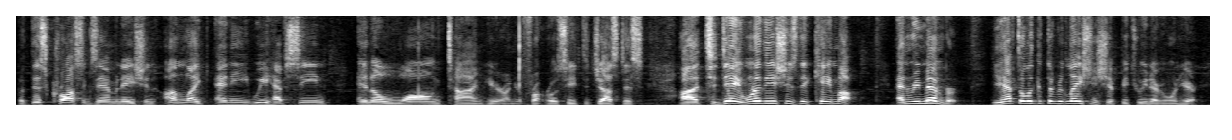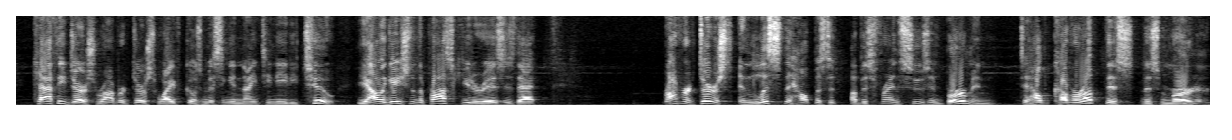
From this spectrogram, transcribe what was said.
but this cross examination, unlike any we have seen in a long time here on your front row seat to justice. Uh, today, one of the issues that came up, and remember, you have to look at the relationship between everyone here. Kathy Durst, Robert Durst's wife, goes missing in 1982. The allegation of the prosecutor is, is that Robert Durst enlists the help of his friend Susan Berman to help cover up this, this murder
